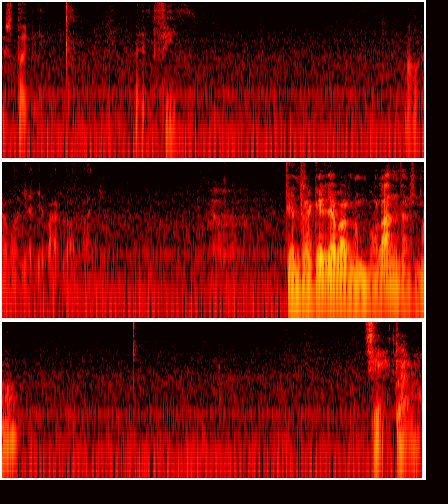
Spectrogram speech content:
Estoy bien. En fin. Ahora voy a llevarlo al baño. Tendrá que llevarlo en volandas, ¿no? Sí, claro.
